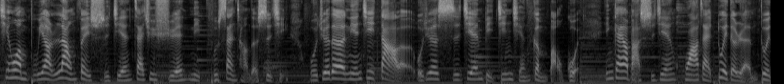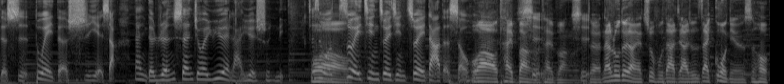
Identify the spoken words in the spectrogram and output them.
千万不要浪费时间再去学你不擅长的事情。我觉得年纪大了，我觉得时间比金钱更宝贵，应该要把时间花在对的人、对的事、对的事业上，那你的人生就会越来越顺利。这是我最近最近最大的收获。哇，太棒了，太棒了！是，对。那陆队长也祝福大家，就是在过年的时候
